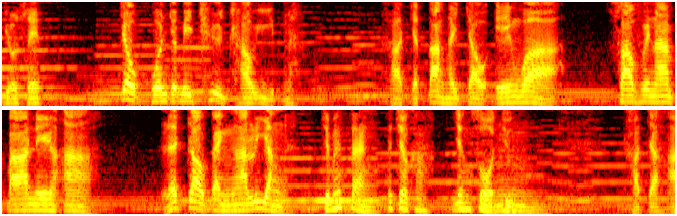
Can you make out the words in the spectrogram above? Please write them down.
โยเซฟ เจ้าควรจะมีชื่อชาวอียิปต์นะ ข้าจะตั้งให้เจ้าเองว่า ซาเฟนานปาเนอา และเจ้าแต่งงานหรือยังอะจะไม่แต่งพระเจ้าค่ะ ยังโสดอยู่ม ข้าจะหา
